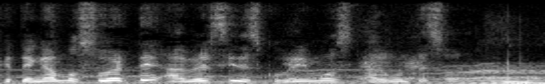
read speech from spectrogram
que tengamos suerte a ver si descubrimos algún tesoro.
